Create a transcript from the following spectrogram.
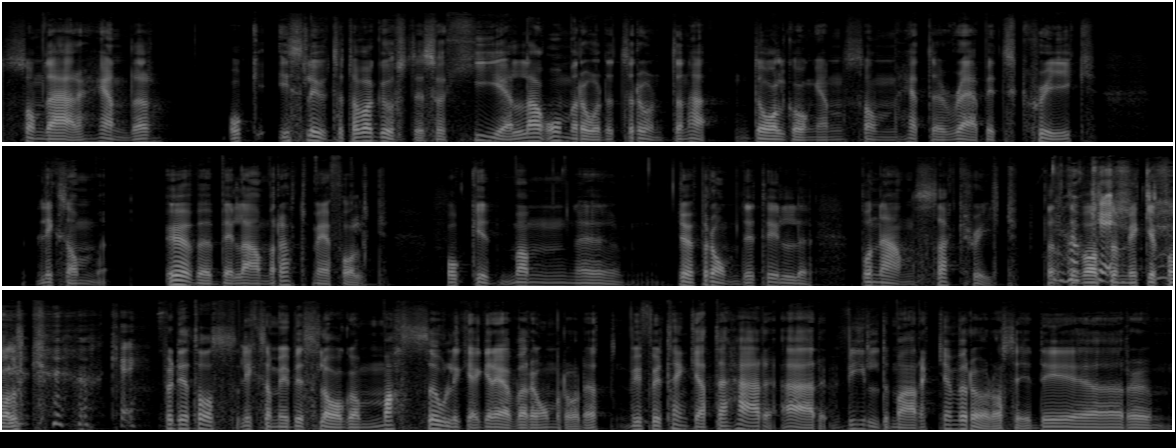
som det här händer. Och i slutet av augusti så hela området runt den här dalgången som hette Rabbits Creek liksom överbelamrat med folk. Och man döper om det till Bonanza Creek för att det var så mycket folk. Okej. För det tas liksom i beslag av massa olika grävare i området. Vi får ju tänka att det här är vildmarken vi rör oss i. Det är um,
